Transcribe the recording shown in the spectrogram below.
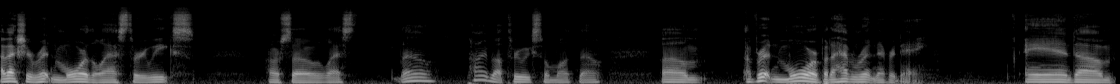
I've actually written more the last three weeks or so. Last, well, probably about three weeks to a month now. Um, I've written more, but I haven't written every day, and um,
